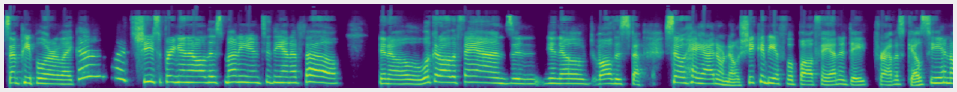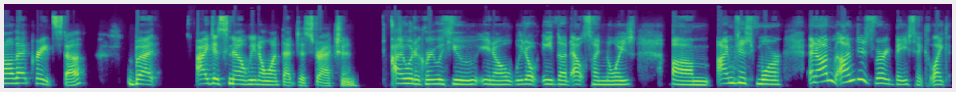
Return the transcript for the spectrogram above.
Some people are like, ah, she's bringing all this money into the NFL. You know, look at all the fans and, you know, all this stuff. So, hey, I don't know. She can be a football fan and date Travis Kelce and all that great stuff. But I just know we don't want that distraction. I would agree with you. You know, we don't need that outside noise. Um, I'm just more, and I'm I'm just very basic. Like,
